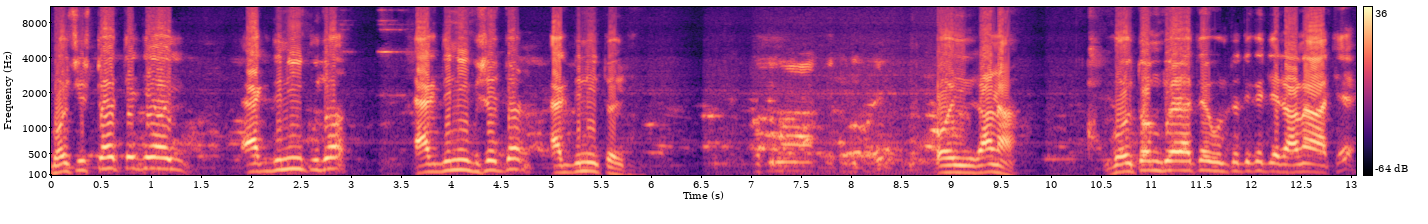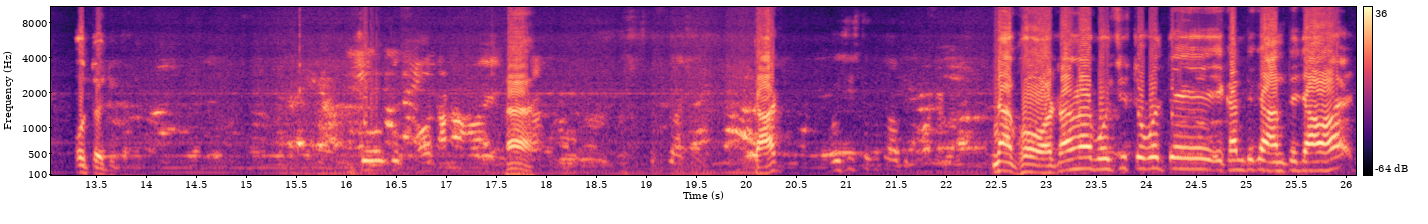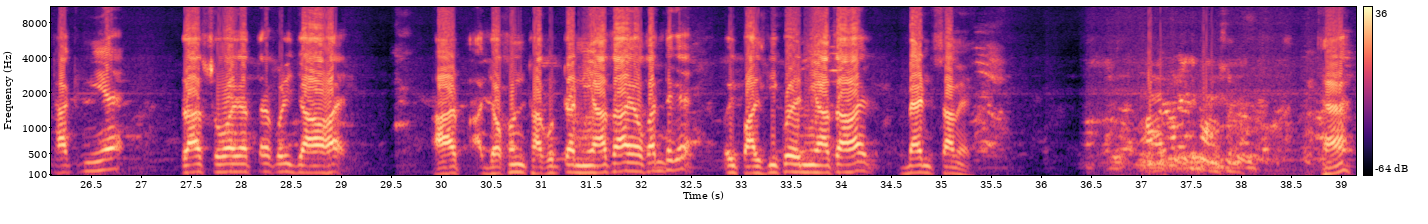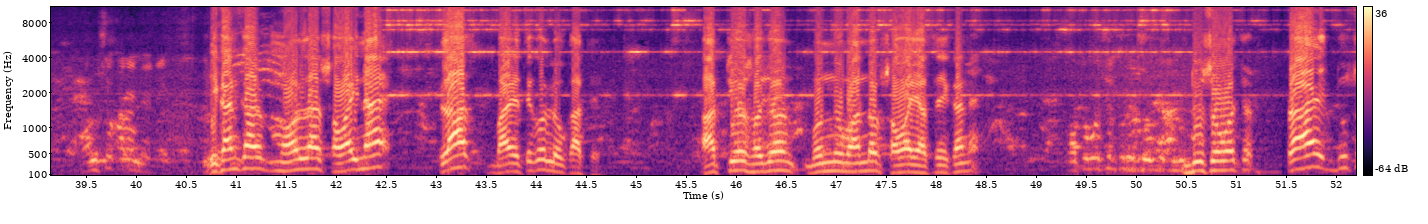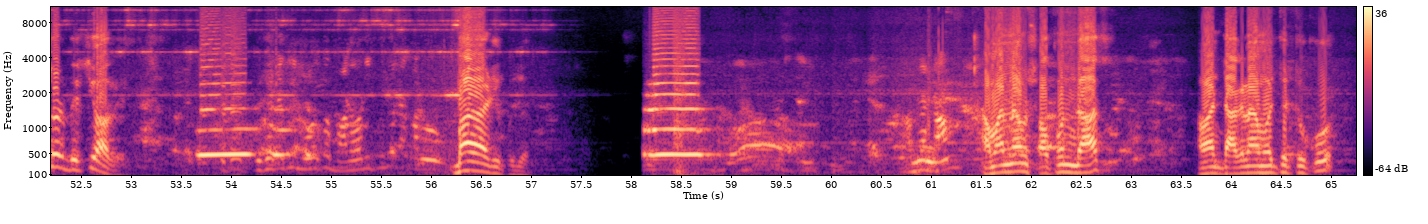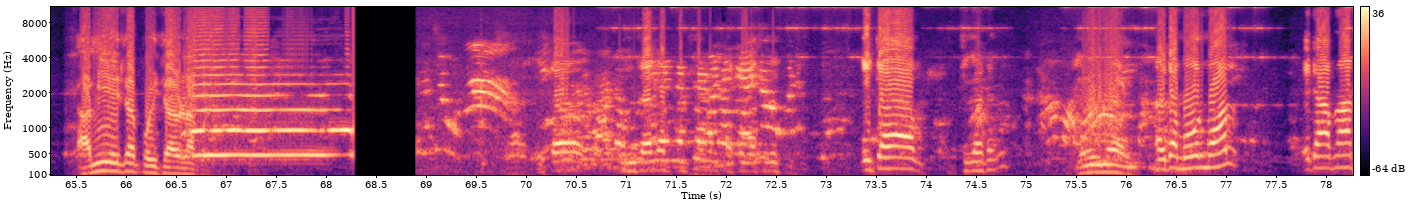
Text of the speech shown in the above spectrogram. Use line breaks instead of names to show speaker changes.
বৈশিষ্ট্য
হচ্ছে যে ওই একদিনই পুজো, একদিনই বিসর্জন, একদিনই তৈরি। ওই রানা, গৌতম জয়াতে উল্টো দিকে যে রানা আছে, ও তৈরি করে।
হয়। বৈশিষ্ট্য
না, ঘটনার বৈশিষ্ট্য বলতে এখান থেকে আনতে যাওয়া হয় ঢাকি নিয়ে। প্লাস শোভাযাত্রা করে যাওয়া হয়। আর যখন ঠাকুরটা নিয়ে আসা হয় ওখান থেকে ওই পালকি করে নিয়ে আসা হয় ব্যান্ড সামে হ্যাঁ? এখানকার মহল্লার সবাই নেয় প্লাস বাইরে থেকেও লোক আসে। আত্মীয় স্বজন বন্ধু বান্ধব সবাই আসে এখানে? দুশো বছর প্রায় দুশোর বেশি হবে।
বারোয়ারি পুজো না কারও
বারোয়ারি পুজো
আপনার নাম
আমার নাম স্বপন দাস। আমার ডাক নাম হচ্ছে টুকু। আমি এটা পরিচালনা করি।
এটা এটা
আপনার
